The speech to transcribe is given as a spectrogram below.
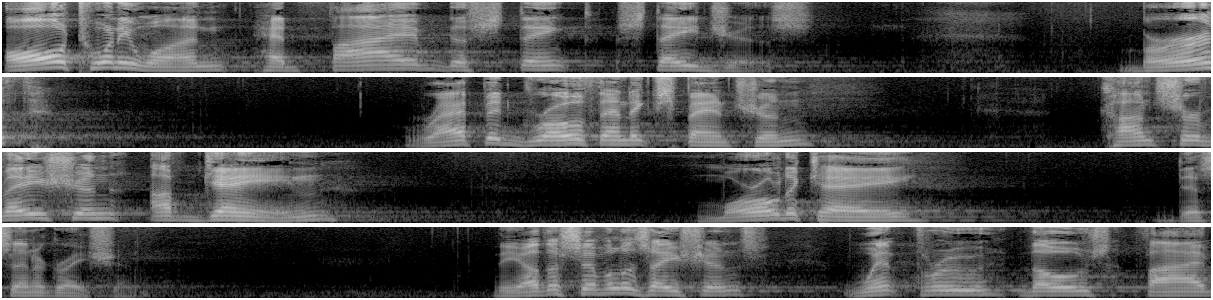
All 21 had five distinct stages birth, rapid growth and expansion, conservation of gain, moral decay, disintegration. The other civilizations went through those five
